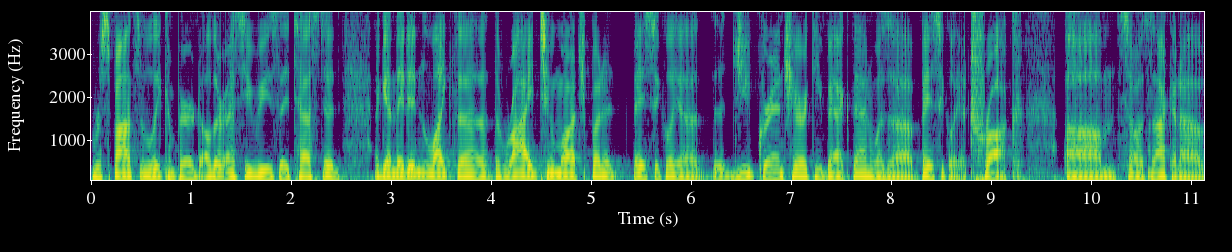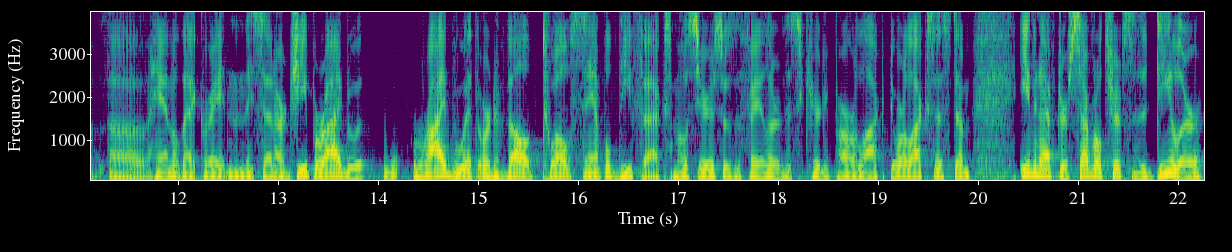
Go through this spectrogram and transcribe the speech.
responsively compared to other SUVs they tested. Again, they didn't like the the ride too much, but it basically a the Jeep Grand Cherokee back then was a basically a truck. Um, so it's not going to uh, handle that great. And then they said our Jeep arrived with, arrived with or developed 12 sample defects. Most serious was the failure of the security power lock door lock system. Even after several trips to the dealer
